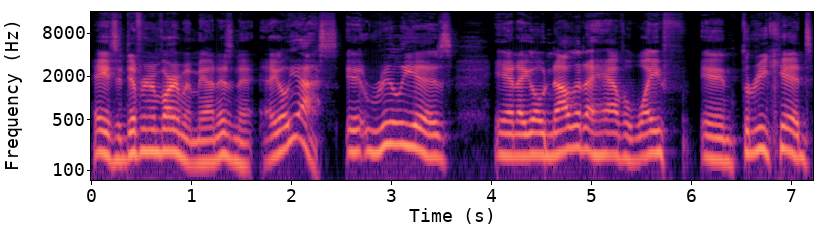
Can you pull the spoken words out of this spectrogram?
"Hey, it's a different environment, man, isn't it?" I go, "Yes, it really is." And I go, "Now that I have a wife and three kids,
